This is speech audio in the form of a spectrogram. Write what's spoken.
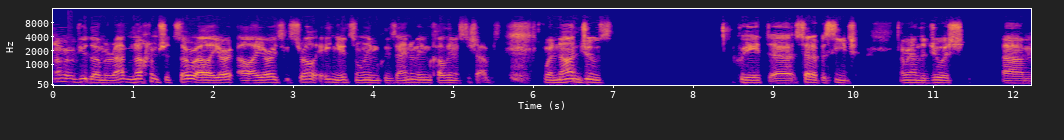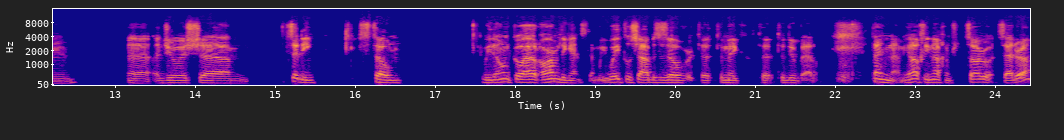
Reviewed the Shetzor al Ayaris Yisrael Ein Shabbos. When non-Jews create uh, set up a siege around the Jewish um, uh, a Jewish um, city, so we don't go out armed against them. We wait till Shabbos is over to, to make to, to do battle. etc.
